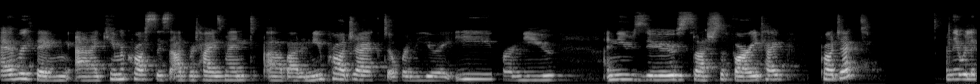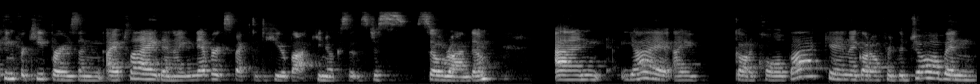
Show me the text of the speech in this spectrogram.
everything. And I came across this advertisement about a new project over in the UAE for a new a new zoo slash safari type project. And they were looking for keepers, and I applied, and I never expected to hear back, you know, because it was just so random. And yeah, I, I got a call back, and I got offered the job, and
